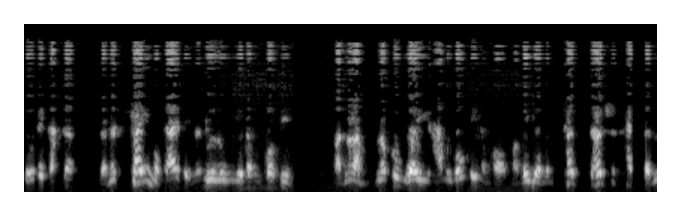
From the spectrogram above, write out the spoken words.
của cái cật đó là nó xoáy một cái thì nó đưa luôn vô trong con tim. Và nó làm, nó cứ quay 24 tiếng đồng hồ. Mà bây giờ mình hết hết sức thanh tịnh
